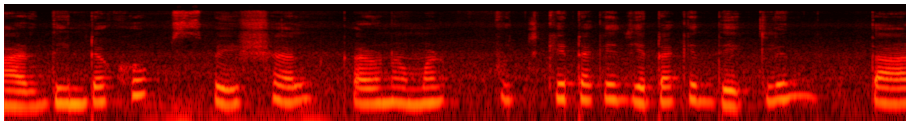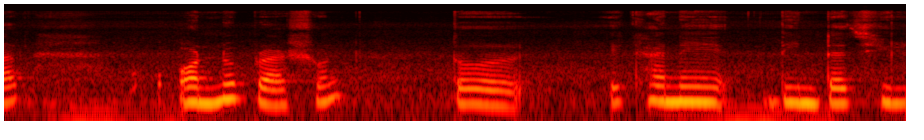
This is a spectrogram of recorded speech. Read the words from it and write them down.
আর দিনটা খুব স্পেশাল কারণ আমার পুচকেটাকে যেটাকে দেখলেন তার অন্নপ্রাশন। তো এখানে দিনটা ছিল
